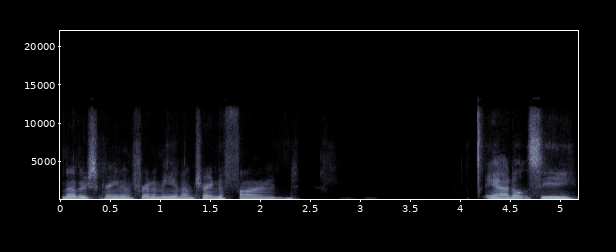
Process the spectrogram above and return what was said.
another screen in front of me, and I'm trying to find. Yeah, I don't see.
